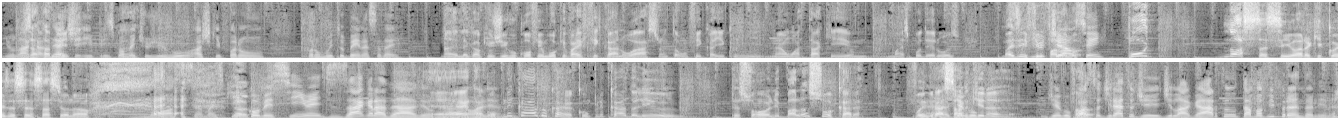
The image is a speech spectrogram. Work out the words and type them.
E o Lacazette Exatamente. e principalmente o Giroud, acho que foram, foram muito bem nessa daí. Não, é legal que o Giroud confirmou que vai ficar no Arsenal, então fica aí com né, um ataque mais poderoso. Mas enfim, E o falando... Chelsea, hein? Pô, Nossa senhora, que coisa sensacional. Nossa, mas que Não. comecinho, hein? Desagradável, cara. É, tá Olha. complicado, cara. Complicado ali. O pessoal ali balançou, cara. Foi É, engraçado Diego- que na. Diego Fala. Costa, direto de, de lagarto, tava vibrando ali, né?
